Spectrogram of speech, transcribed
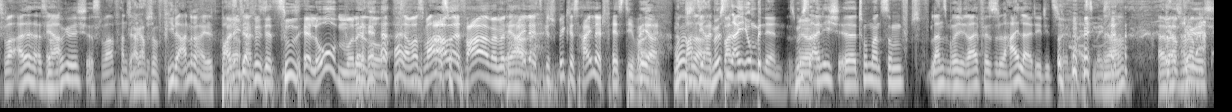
es war alles, es war Ja. wirklich, es war Da gab es fantastisch. noch viele andere Highlights. Weil nicht, dass wir es jetzt zu sehr loben oder so. Ja, was war's? Aber es war mit Ja. Highlights gespicktes Highlight-Festival. Ja, muss Basti hat- müssen eigentlich umbenennen. Es müsste Ja. eigentlich äh, Thomanns zum Lanzenbrecherei-Festival Highlight-Edition heißen. Ja. Also ist wirklich,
